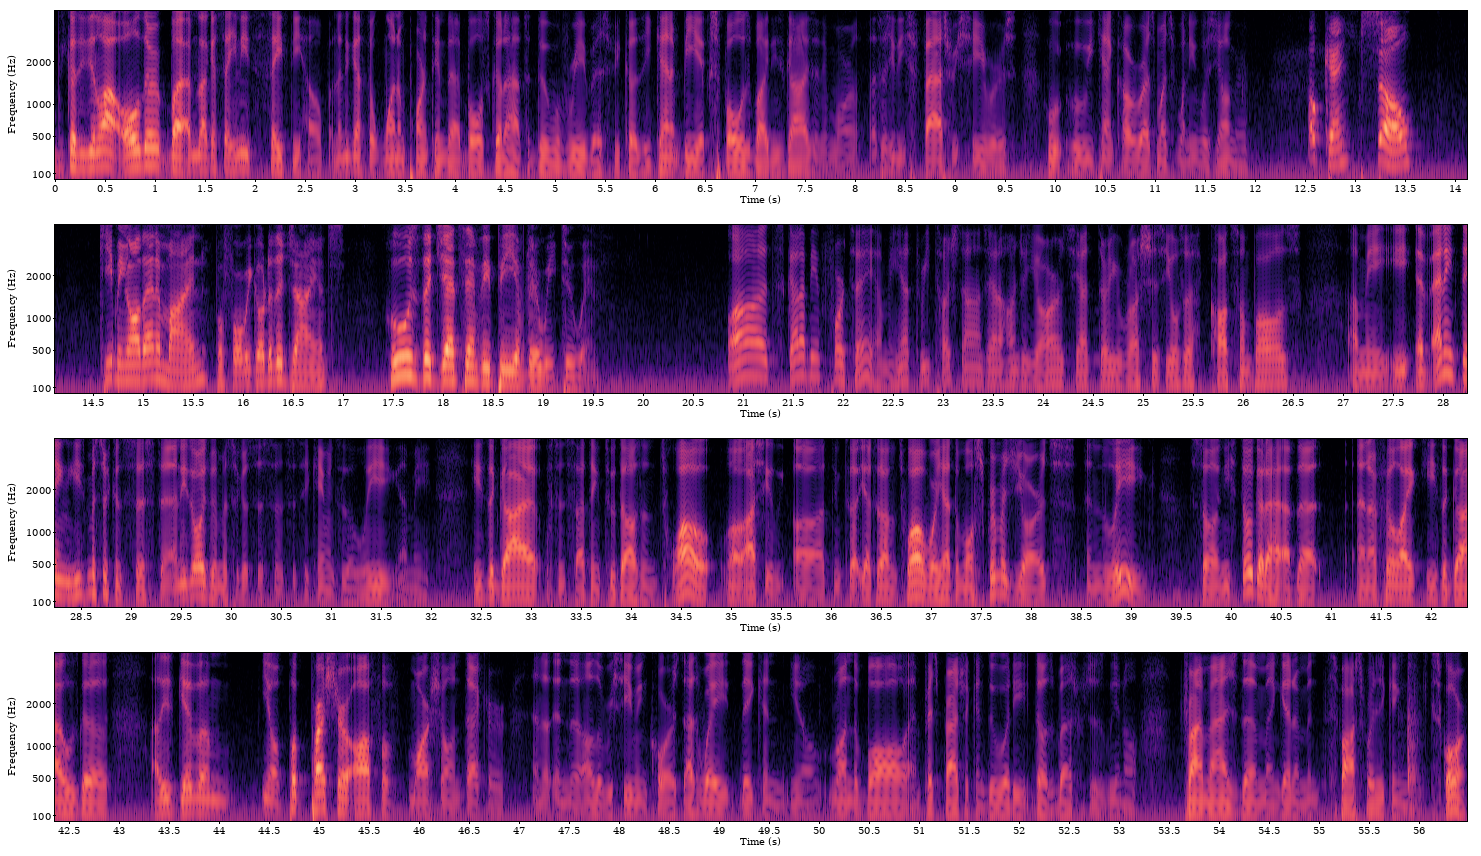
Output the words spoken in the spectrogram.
because he's a lot older. But um, like I said, he needs safety help, and I think that's the one important thing that Bolt's gonna have to do with Revis because he can't be exposed by these guys anymore, especially these fast receivers who who he can't cover as much when he was younger. Okay, so keeping all that in mind, before we go to the Giants, who's the Jets MVP of their week two win? Well, it's gotta be Forte. I mean, he had three touchdowns. He had 100 yards. He had 30 rushes. He also caught some balls. I mean, he, if anything, he's Mr. Consistent, and he's always been Mr. Consistent since he came into the league. I mean, he's the guy since I think 2012. Well, actually, uh, I think yeah, 2012, where he had the most scrimmage yards in the league. So, and he's still gonna have that. And I feel like he's the guy who's gonna at least give him, you know, put pressure off of Marshall and Decker and the, and the other receiving cores. That way they can, you know, run the ball and Fitzpatrick can do what he does best, which is, you know, try and manage them and get them in spots where they can score.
